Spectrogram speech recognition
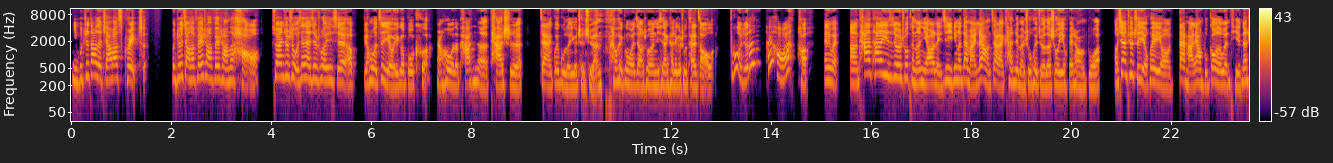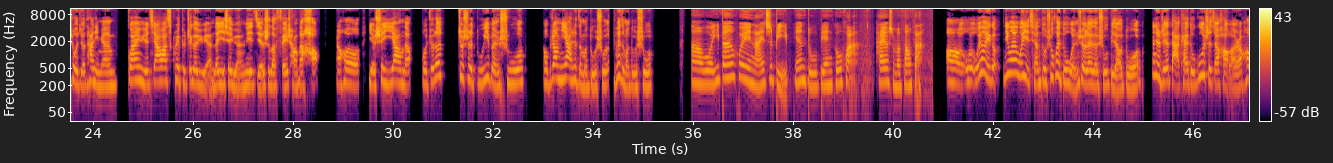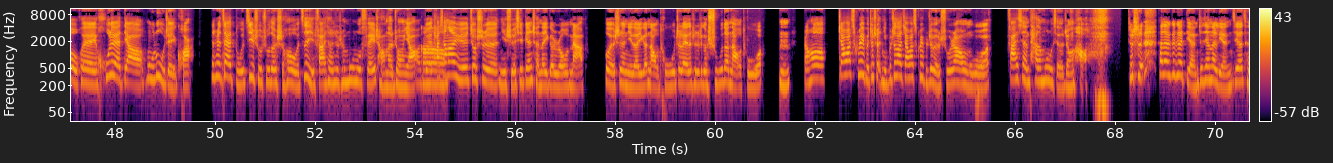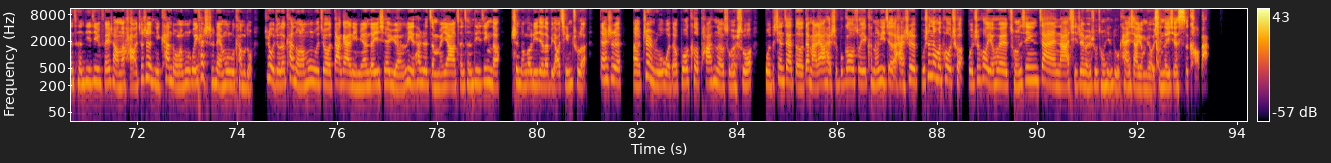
你不知道的 JavaScript，我觉得讲的非常非常的好。虽然就是我现在接触了一些呃，比方我自己有一个播客，然后我的 partner 他是在硅谷的一个程序员，他会跟我讲说你现在看这个书太糟了。不过我觉得还好啊。好，anyway，嗯，他他的意思就是说，可能你要累积一定的代码量再来看这本书，会觉得收益非常的多。哦，现在确实也会有代码量不够的问题，但是我觉得它里面关于 JavaScript 这个语言的一些原理解释的非常的好。然后也是一样的，我觉得就是读一本书。我不知道米娅是怎么读书的，你会怎么读书？啊，我一般会拿一支笔边读边勾画。还有什么方法？哦，我我有一个，因为我以前读书会读文学类的书比较多，那就直接打开读故事就好了。然后我会忽略掉目录这一块儿。但是在读技术书的时候，我自己发现就是目录非常的重要，对它相当于就是你学习编程的一个 roadmap，或者是你的一个脑图之类的是这个书的脑图。嗯，然后。JavaScript 就是你不知道 JavaScript 这本书让我发现它的目录写的真好，就是它的各个点之间的连接层层递进非常的好。就是你看懂了目，我一开始是连目录看不懂，就是我觉得看懂了目录就大概里面的一些原理它是怎么样层层递进的，是能够理解的比较清楚了。但是呃，正如我的播客 partner 所说。我的现在的代码量还是不够，所以可能理解的还是不是那么透彻。我之后也会重新再拿起这本书重新读，看一下有没有新的一些思考吧。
